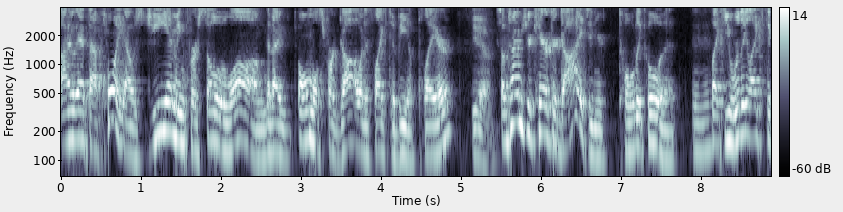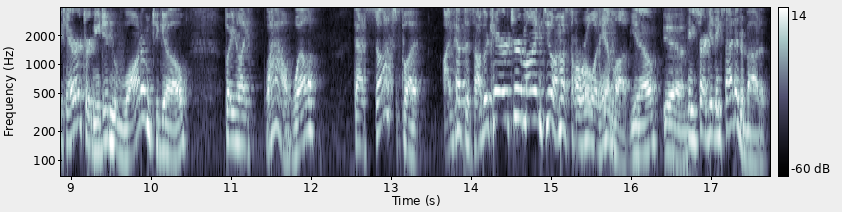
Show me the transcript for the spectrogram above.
I, at that point, I was GMing for so long that I almost forgot what it's like to be a player. Yeah. Sometimes your character dies and you're totally cool with it. Mm-hmm. Like you really liked the character and you didn't want him to go, but you're like, wow, well, that sucks, but I got this other character in mind too. I'm gonna start rolling him up, you know? Yeah. And you start getting excited about it.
